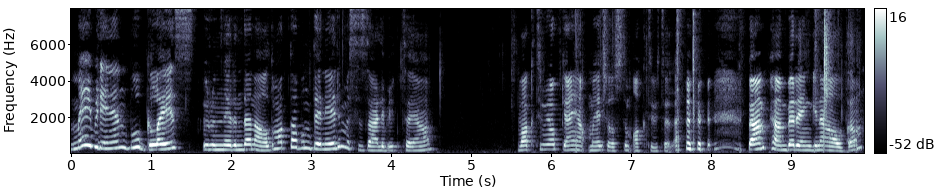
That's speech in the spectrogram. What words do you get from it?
Maybelline'in bu glaze ürünlerinden aldım. Hatta bunu deneyelim mi sizlerle birlikte ya? Vaktim yokken yapmaya çalıştım aktiviteler. ben pembe rengini aldım.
